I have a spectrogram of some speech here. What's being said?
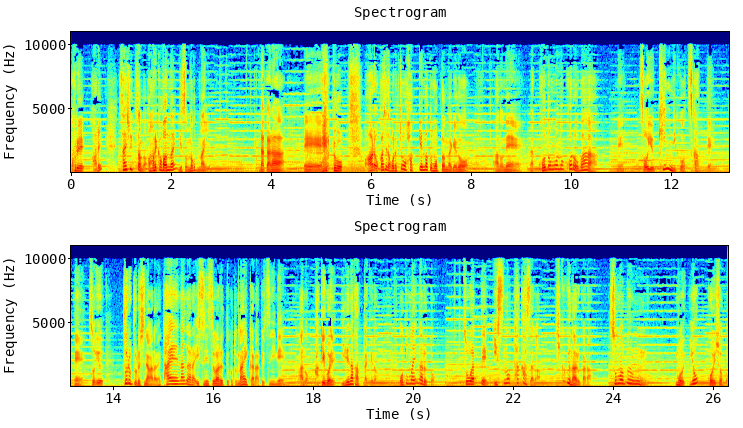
これ、あれ？最初言ってたんだあまり変わんない？いや、そんなことないよ。だから、えー、っと、あれおかしいな、これ超発見だと思ったんだけど、あのね、子供の頃は、ね、そういう筋肉を使って、ね、そういうプルプルしながらね、耐えながら椅子に座るってことないから別にね、あの、掛け声入れなかったけど、大人になると、そうやって椅子の高さが低くなるから、その分、もうよっこいしょと、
